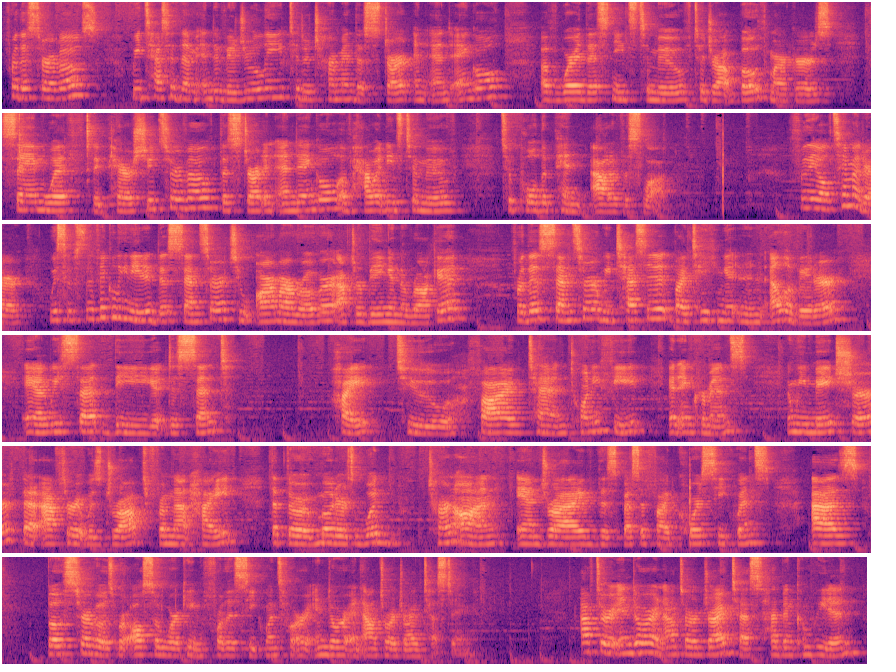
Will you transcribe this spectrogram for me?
For the servos, we tested them individually to determine the start and end angle of where this needs to move to drop both markers same with the parachute servo, the start and end angle of how it needs to move to pull the pin out of the slot. For the altimeter, we specifically needed this sensor to arm our rover after being in the rocket. For this sensor, we tested it by taking it in an elevator and we set the descent height to 5, 10, 20 feet in increments and we made sure that after it was dropped from that height that the motors would turn on and drive the specified course sequence as both servos were also working for this sequence for our indoor and outdoor drive testing. After our indoor and outdoor drive tests had been completed,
